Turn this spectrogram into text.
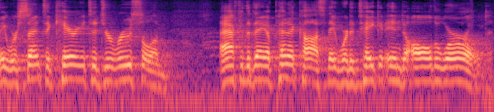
they were sent to carry it to Jerusalem. After the day of Pentecost, they were to take it into all the world.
